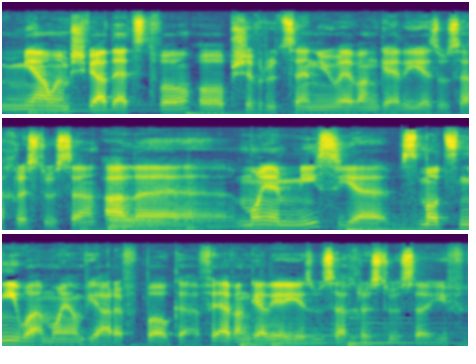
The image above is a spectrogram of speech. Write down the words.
miałem świadectwo o przywróceniu Ewangelii Jezusa Chrystusa, ale moja misja wzmocniła moją wiarę w Boga, w Ewangelię Jezusa Chrystusa i w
